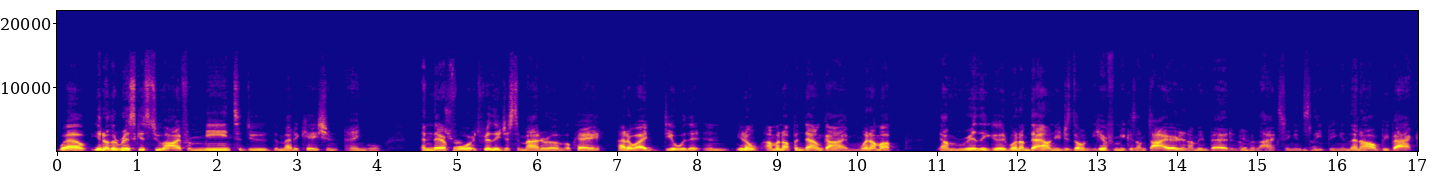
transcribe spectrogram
well, you know, the risk is too high for me to do the medication angle. And therefore, sure. it's really just a matter of, okay, how do I deal with it? And, you know, I'm an up and down guy. When I'm up, I'm really good. When I'm down, you just don't hear from me because I'm tired and I'm in bed and I'm relaxing and yeah. sleeping. And then I'll be back,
